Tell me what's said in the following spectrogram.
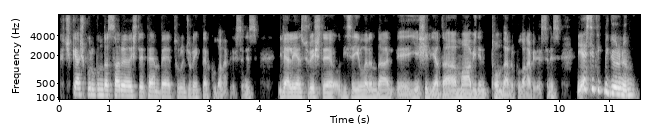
Küçük yaş grubunda sarı, işte pembe, turuncu renkler kullanabilirsiniz. İlerleyen süreçte lise yıllarında e, yeşil ya da mavinin tonlarını kullanabilirsiniz. E, estetik bir görünüm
